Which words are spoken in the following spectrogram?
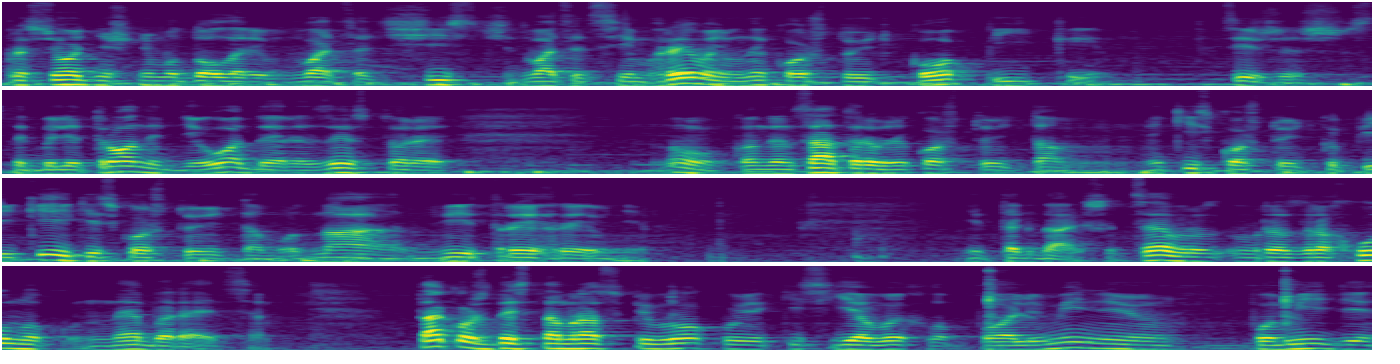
при сьогоднішньому доларі в 26 чи 27 гривень вони коштують копійки. Ці ж стабілітрони, діоди, резистори. Ну, конденсатори вже коштують там, якісь коштують копійки, якісь коштують там 1, 2, 3 гривні. І так далі. Це в розрахунок не береться. Також десь там раз в півроку якийсь є вихлоп по алюмінію, по міді.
